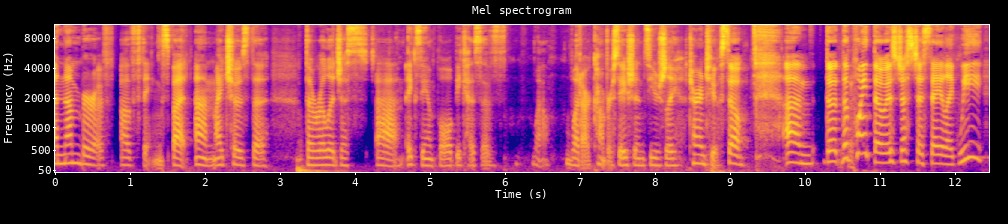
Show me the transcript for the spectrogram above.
a number of, of things, but um, I chose the, the religious uh, example because of, well, what our conversations usually turn to. So um, the, the point, though, is just to say, like, we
